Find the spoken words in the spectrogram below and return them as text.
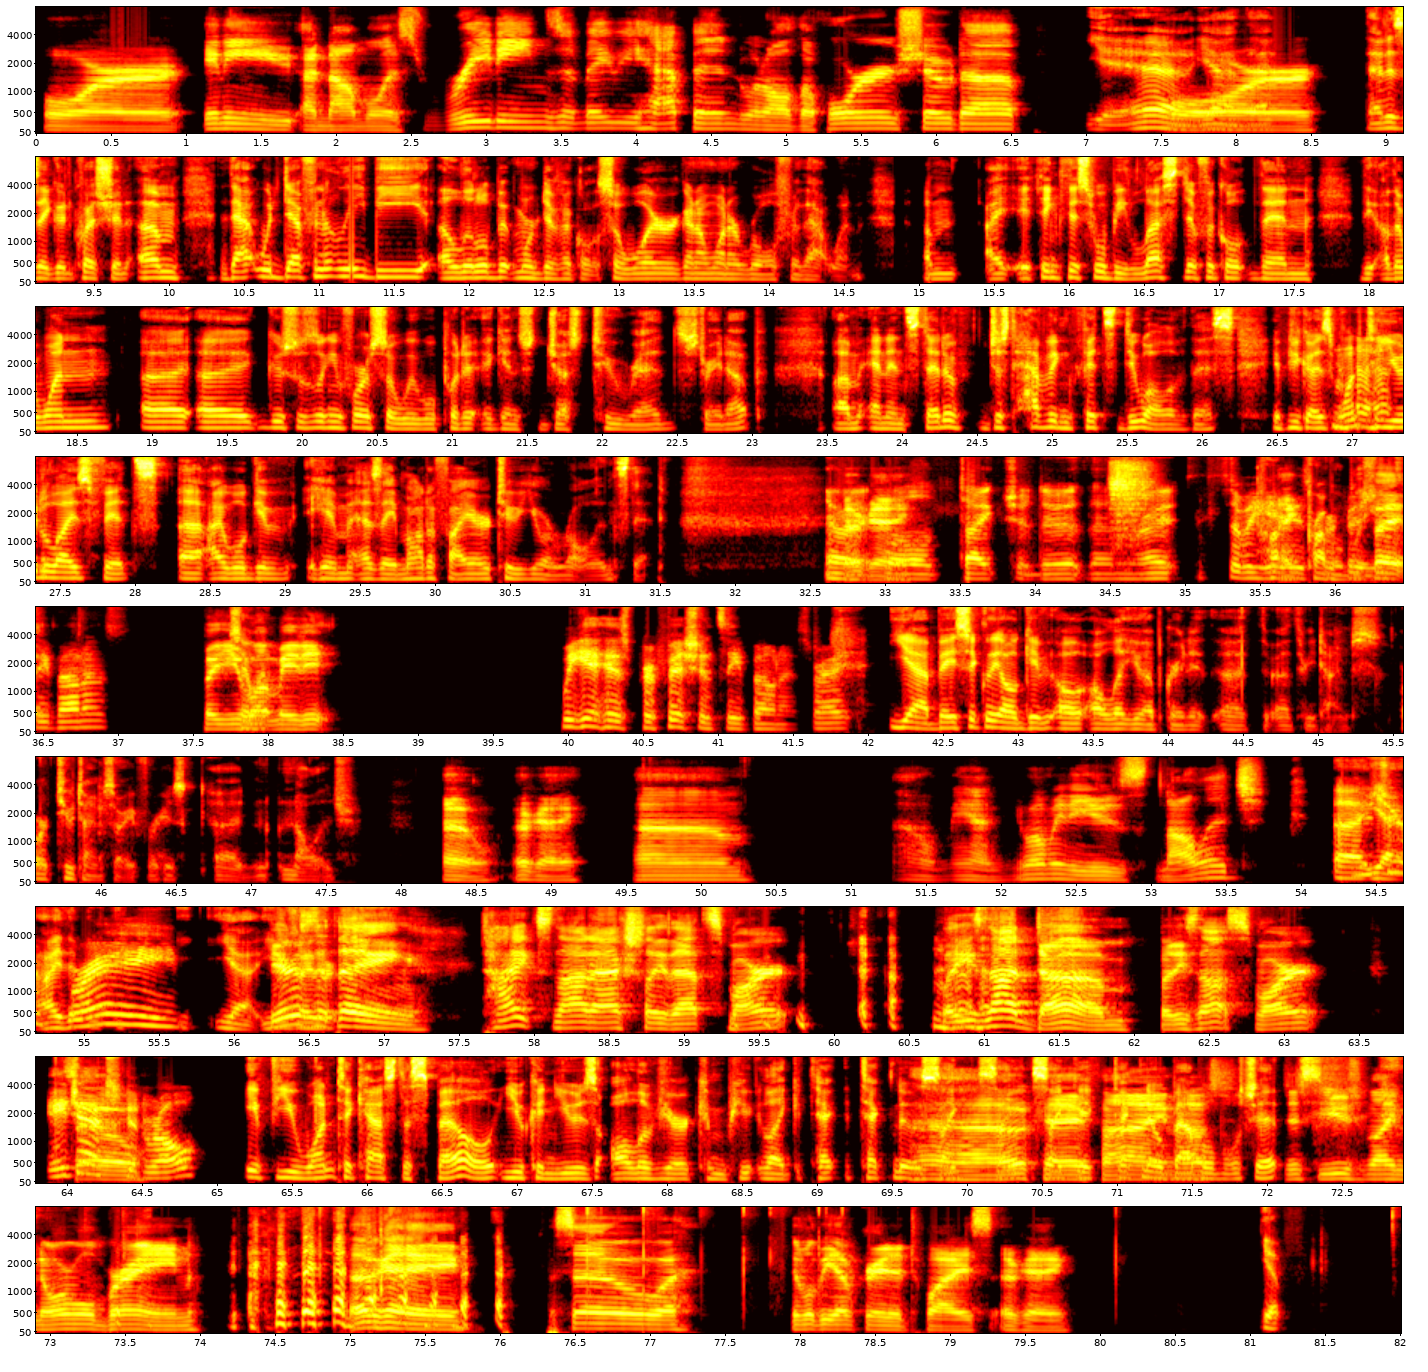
or any anomalous readings that maybe happened when all the horrors showed up? Yeah, yeah. that- or That is a good question. Um, that would definitely be a little bit more difficult. So we're gonna want to roll for that one. Um, I, I think this will be less difficult than the other one. Uh, uh, Goose was looking for. So we will put it against just two reds straight up. Um, and instead of just having Fitz do all of this, if you guys want to utilize Fitz, uh, I will give him as a modifier to your roll instead. All right. Okay. Well, Tyke should do it then, right? So we get Probably- his probably. proficiency bonus. but you So want what- me to We get his proficiency bonus, right? Yeah, basically, I'll give. I'll, I'll let you upgrade it uh, th- uh, three times or two times. Sorry for his uh, kn- knowledge. Oh, okay. Um Oh man, you want me to use knowledge? Uh, Use yeah, your I, brain. yeah. use Here's either- the thing. Tyke's not actually that smart. like he's not dumb, but he's not smart. Ajax So- could roll. If you want to cast a spell, you can use all of your compute like tech techno psych, Uh, psych- okay, psychic fine. techno babble bullshit. Just use my normal brain. Okay. so uh, it'll be upgraded twice. Okay. Yep.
